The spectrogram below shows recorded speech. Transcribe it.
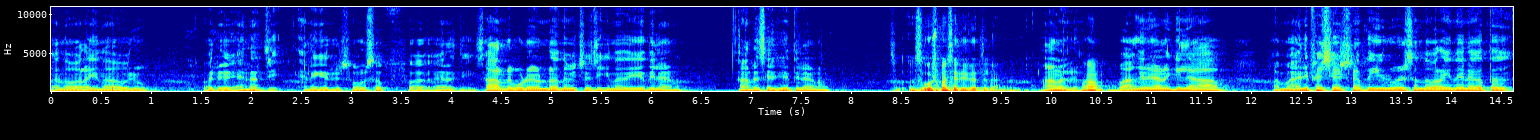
എന്ന് പറയുന്ന ഒരു ഒരു എനർജി അല്ലെങ്കിൽ ഒരു സോഴ്സ് ഓഫ് എനർജി സാറിന്റെ കൂടെ ഉണ്ടെന്ന് വിശ്വസിക്കുന്നത് ഏതിലാണ്? സാറിന്റെ ശരീരത്തിലാണോ? സൂക്ഷ്മ ശരീരത്തിലാണ് ആണല്ലോ അപ്പോൾ അങ്ങനെയാണെങ്കിൽ ആ മാനിഫെസ്റ്റേഷൻ ഓഫ് ദി യൂണിവേഴ്സ് എന്ന് പറയുന്നതിനകത്ത്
